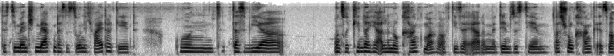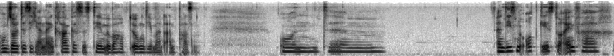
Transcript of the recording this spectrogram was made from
Dass die Menschen merken, dass es so nicht weitergeht und dass wir unsere Kinder hier alle nur krank machen auf dieser Erde mit dem System, was schon krank ist. Warum sollte sich an ein krankes System überhaupt irgendjemand anpassen? Und ähm, an diesen Ort gehst du einfach,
